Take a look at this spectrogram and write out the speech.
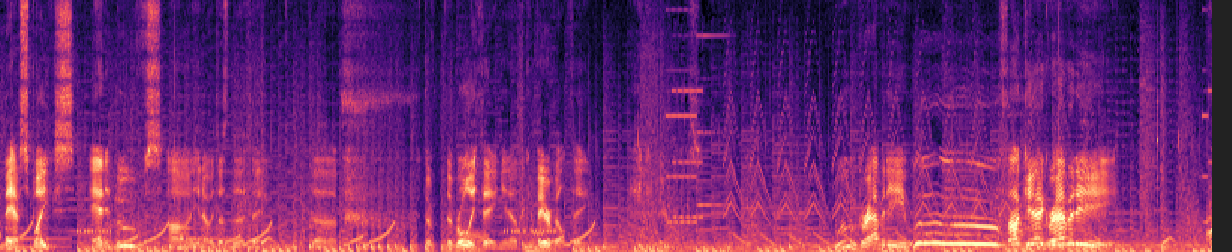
They have spikes, and it moves. Uh, you know, it does the thing, the the the rolly thing. You know, the conveyor belt thing. I hate conveyor belts. Woo, gravity! Woo! Fuck yeah, gravity! I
